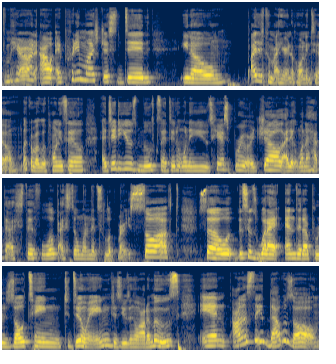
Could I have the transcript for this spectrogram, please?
from here on out, I pretty much just did, you know, I just put my hair in a ponytail, like a regular ponytail. I did use mousse because I didn't want to use hairspray or gel. I didn't want to have that stiff look. I still wanted it to look very soft. So this is what I ended up resulting to doing, just using a lot of mousse. And honestly, that was all.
